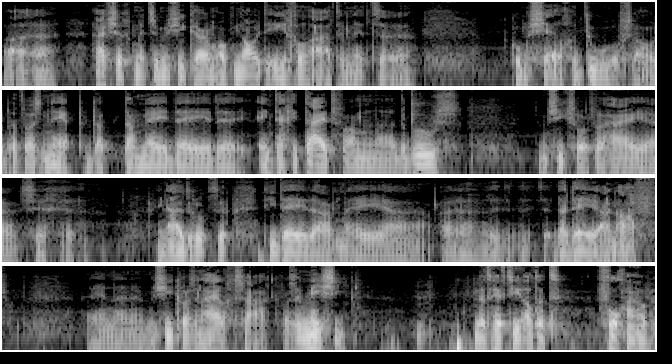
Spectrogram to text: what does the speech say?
eh, hij heeft zich met zijn muziek daarom ook nooit ingelaten met commercieel gedoe of zo. Dat was nep. Dat, daarmee deed je de integriteit van de blues, de muzieksoort waar hij zich in uitdrukte, die deed je daarmee, eh, eh, daar deed je aan af. En eh, muziek was een heilige zaak, was een missie. Dat heeft hij altijd volgehouden.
